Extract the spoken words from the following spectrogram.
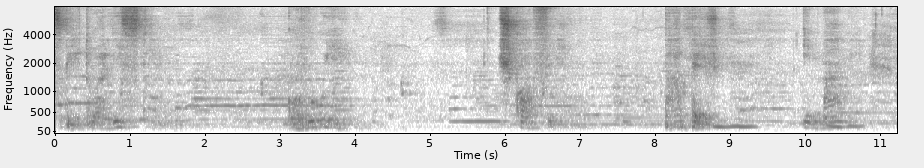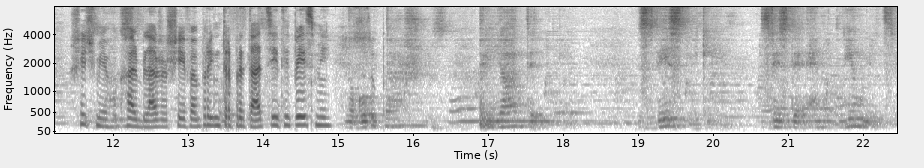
Spiritualisti, guruji, škofi, papeži, imami, Všeč mi je vokal Blaža Šefa pri interpretaciji te pesmi. nogometaši, prijatelji, zvestniki, zvezde enodnevnice,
